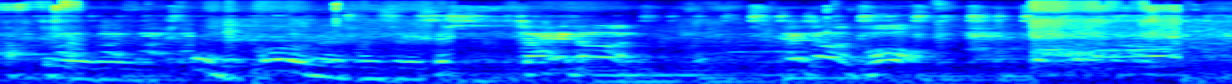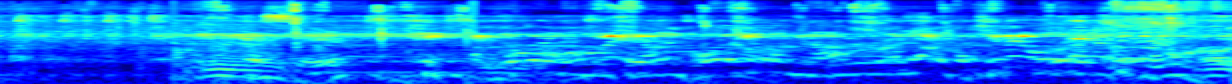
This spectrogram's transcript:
빠르게 압박들어오는 꼬는 선수를 쓰. 자 회전 회전 더. 어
